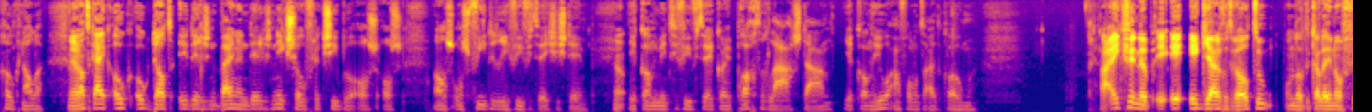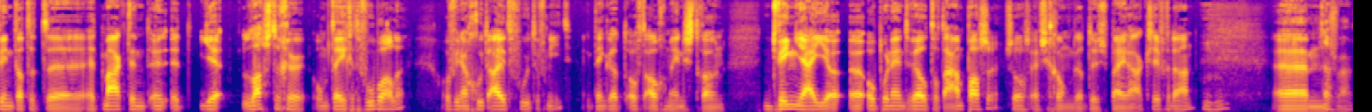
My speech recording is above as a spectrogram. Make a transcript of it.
gewoon knallen. Ja. Want kijk, ook, ook dat, er is bijna er is niks zo flexibel als, als, als ons 4-3-4-2 systeem. Ja. Je kan met die 4-2 kan je prachtig laag staan. Je kan heel aanvallend uitkomen. Ja, ik, vind ik, ik- juich het wel toe, omdat ik alleen nog vind dat het, eh, het maakt een, het, het je lastiger om tegen te voetballen. Of je nou goed uitvoert of niet. Ik denk dat over het algemeen is het gewoon, dwing jij je eh, opponent wel tot aanpassen. Zoals FC Groningen dat dus bij Raaks heeft gedaan. Ehm, Dat is waar.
